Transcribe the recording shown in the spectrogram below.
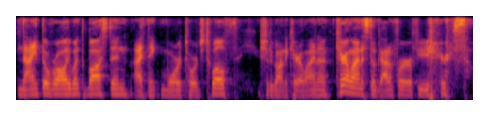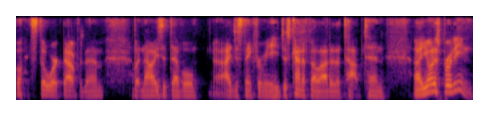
Ninth overall, he went to Boston. I think more towards 12th. He should have gone to Carolina. Carolina still got him for a few years, so it still worked out for them. But now he's a Devil. Uh, I just think for me, he just kind of fell out of the top 10. Uh, Jonas Brodin,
